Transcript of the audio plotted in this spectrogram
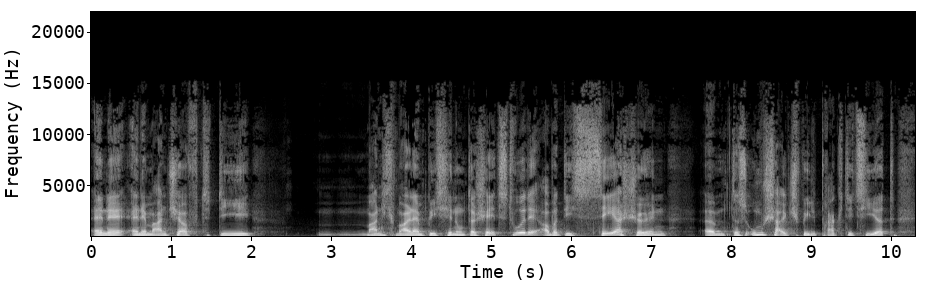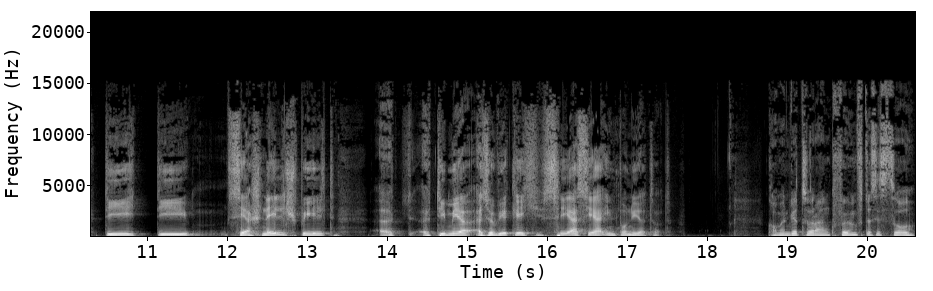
Eine, eine Mannschaft, die manchmal ein bisschen unterschätzt wurde, aber die sehr schön ähm, das Umschaltspiel praktiziert, die, die sehr schnell spielt, äh, die mir also wirklich sehr, sehr imponiert hat. Kommen wir zu Rang 5, das ist so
